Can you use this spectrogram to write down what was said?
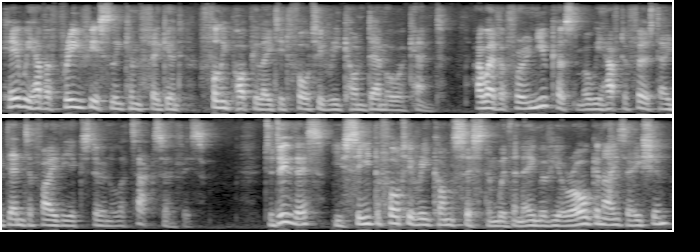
Here we have a previously configured, fully populated FortiRecon demo account. However, for a new customer, we have to first identify the external attack surface. To do this, you seed the FortiRecon system with the name of your organization,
